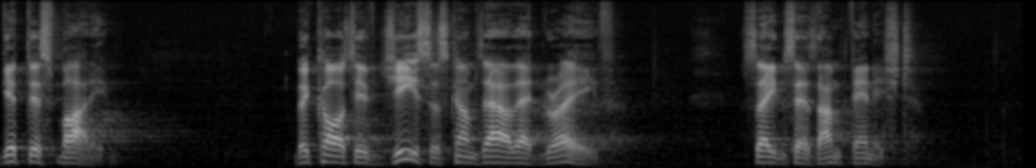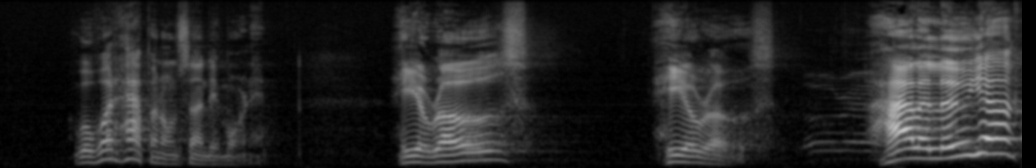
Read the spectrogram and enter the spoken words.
get this body. Because if Jesus comes out of that grave, Satan says, I'm finished. Well, what happened on Sunday morning? He arose, he arose. Hallelujah!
